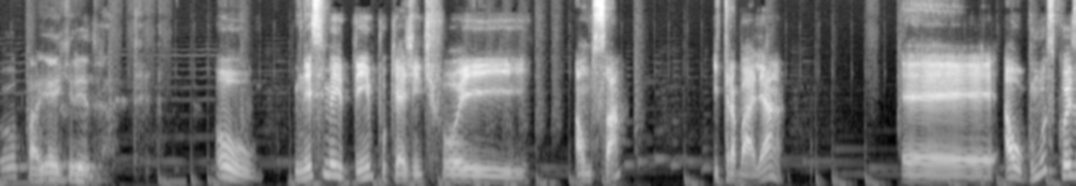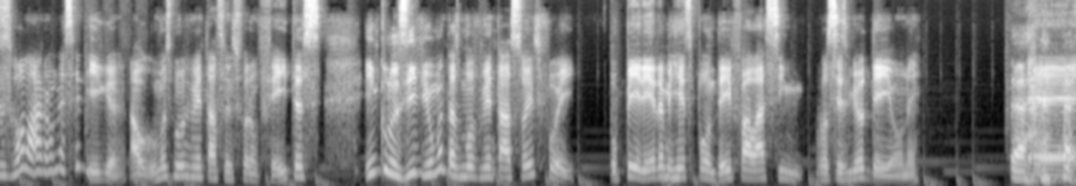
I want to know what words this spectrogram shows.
Opa, e aí, querido? Ou nesse meio tempo que a gente foi almoçar e trabalhar, é, algumas coisas rolaram nessa liga. Algumas movimentações foram feitas. Inclusive, uma das movimentações foi o Pereira me responder e falar assim: vocês me odeiam, né? É.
